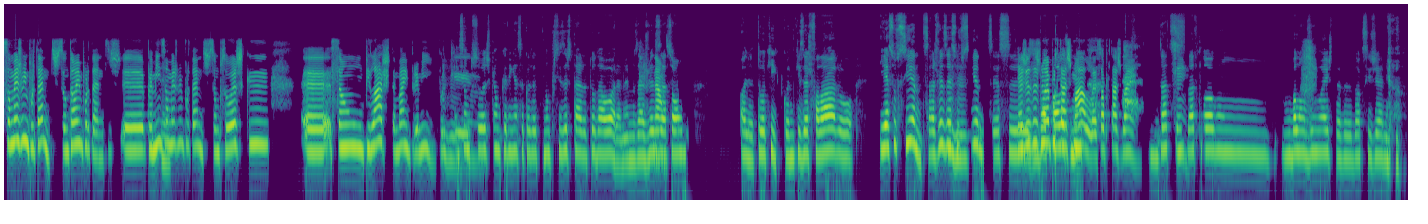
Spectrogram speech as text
São mesmo importantes, são tão importantes. eh, para mim, são é. mesmo importantes. São pessoas que eh, são pilares também para mim, Uhum. E são porque. pessoas que é um bocadinho essa coisa que não precisas estar toda a hora, não é? Mas às vezes Não, há só um, olha, estou aqui quando quiseres falar, ou... e é suficiente, às vezes é Uhum. suficiente, esse e às vezes não é porque estás assim, mal, é só porque estás bem. dá-te dá logo um, um balãozinho extra de, de oxigênio.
